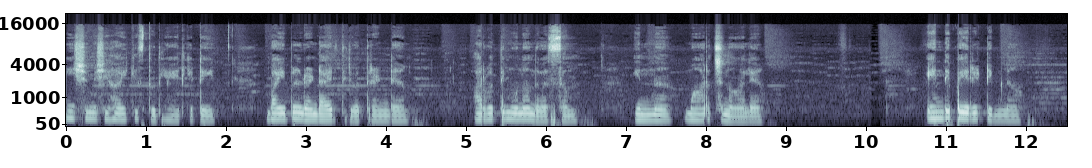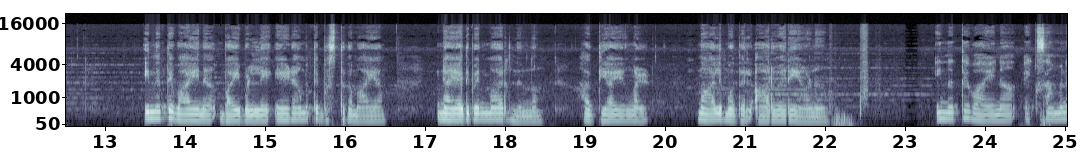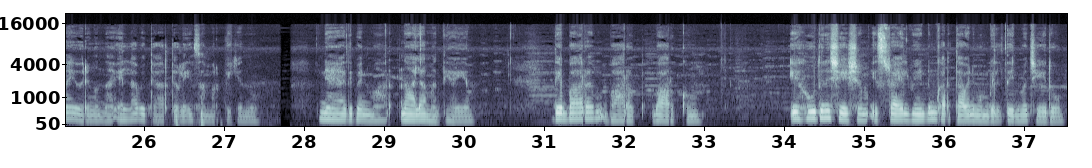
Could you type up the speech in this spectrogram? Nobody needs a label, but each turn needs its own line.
ഈശോമിശിഹായ്ക്ക് സ്തുതിയായിരിക്കട്ടെ. ബൈബിൾ രണ്ടായിരത്തി ഇരുപത്തിരണ്ട് അറുപത്തിമൂന്നാം ദിവസം ഇന്ന് മാർച്ച് നാല്. എന്റെ പേര് ടിംന. ഇന്നത്തെ വായന ബൈബിളിലെ ഏഴാമത്തെ പുസ്തകമായ ന്യായാധിപന്മാരിൽ നിന്നും അധ്യായങ്ങൾ നാല് മുതൽ ആറ് വരെയാണ്. ഇന്നത്തെ വായന എക്സാമിനായി ഒരുങ്ങുന്ന എല്ലാ വിദ്യാർത്ഥികളെയും സമർപ്പിക്കുന്നു. ന്യായാധിപന്മാർ നാലാം അധ്യായം. ദെബാറും ബാർക്കും. യഹൂദിന് ശേഷം ഇസ്രായേൽ വീണ്ടും കർത്താവിന് മുമ്പിൽ തിന്മ ചെയ്തു.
